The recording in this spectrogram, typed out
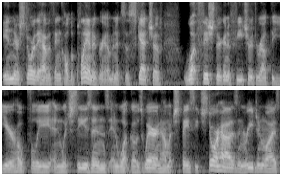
in their store they have a thing called a planogram, and it's a sketch of what fish they're going to feature throughout the year, hopefully, and which seasons, and what goes where, and how much space each store has, and region wise.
